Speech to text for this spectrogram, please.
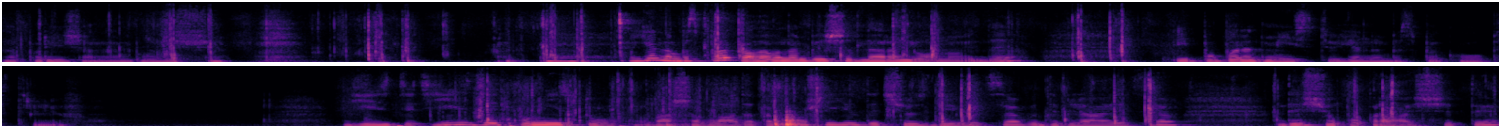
Запоріжжя найближче. Є небезпека, але вона більше для району йде. І по передмістю є небезпека обстрілів. Їздять, їздять по місту ваша влада. Також їздить, щось дивиться, видивляється, дещо покращити.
